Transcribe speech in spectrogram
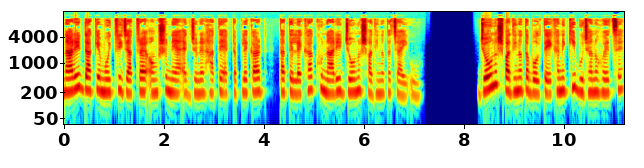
নারীর ডাকে মৈত্রী যাত্রায় অংশ নেয়া একজনের হাতে একটা প্লেকার্ড, তাতে লেখা, খু নারীর যৌন স্বাধীনতা চাই উ। যৌন স্বাধীনতা বলতে এখানে কি বোঝানো হয়েছে?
